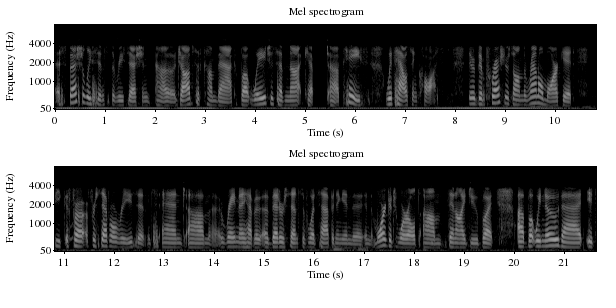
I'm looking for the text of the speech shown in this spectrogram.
especially since the recession, uh, jobs have come back, but wages have not kept uh, pace with housing costs. There have been pressures on the rental market for for several reasons, and um, Ray may have a, a, better sense of what's happening in the in the mortgage world um, than I do. But uh, but we know that it's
